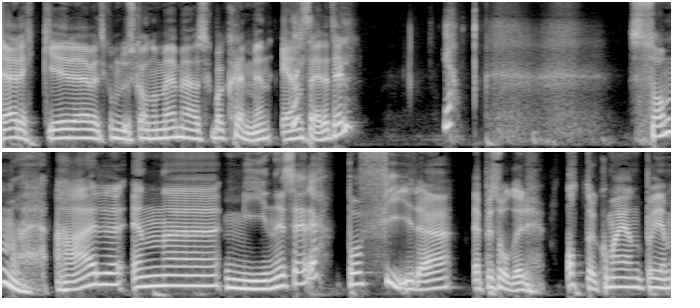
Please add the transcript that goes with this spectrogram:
jeg rekker Jeg vet ikke om du skal ha noe mer, men jeg skal bare klemme inn én serie til. Ja. Som er en eh, miniserie på fire episoder. 8,1 på IM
